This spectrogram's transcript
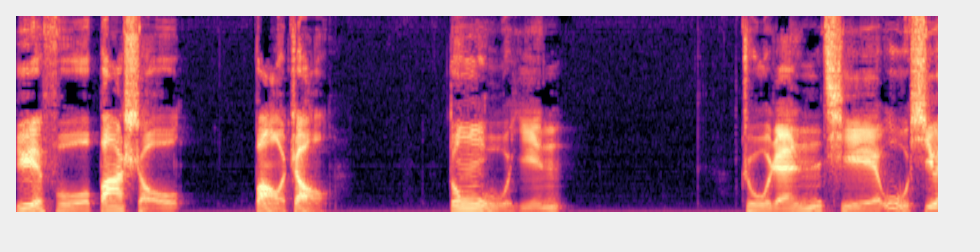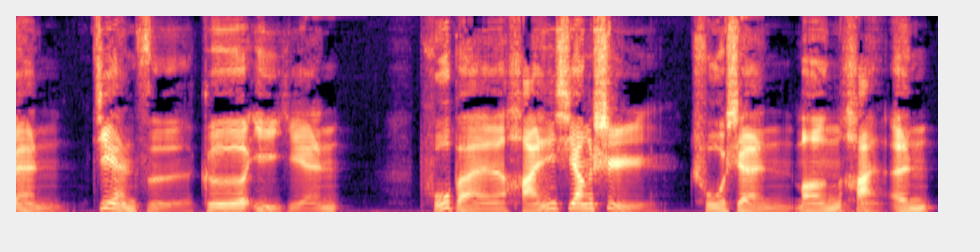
乐府八首，鲍照。东武吟。主人且勿喧，见子歌一言。仆本含乡试，出身蒙汉恩。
